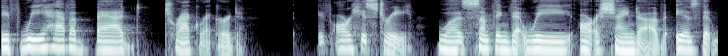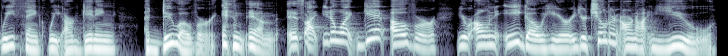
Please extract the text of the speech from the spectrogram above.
if we have a bad track record, if our history was something that we are ashamed of, is that we think we are getting a do over in them. It's like, you know what? Get over your own ego here. Your children are not you.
